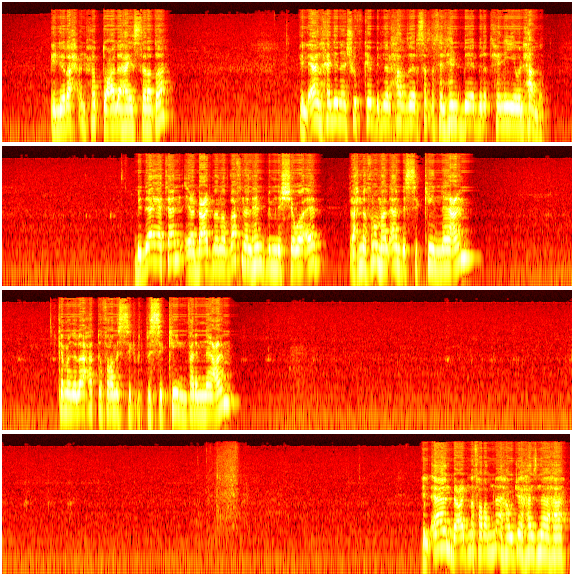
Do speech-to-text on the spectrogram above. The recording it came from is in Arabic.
اللي راح نحطه على هاي السلطة. الآن خلينا نشوف كيف بدنا نحضر سلطة الهند بالطحينية والحامض. بداية يعني بعد ما نظفنا الهند من الشوائب راح نفرمها الآن بالسكين ناعم. كما نلاحظ تفرم السك... بالسكين فرم ناعم. الآن بعد ما فرمناها وجهزناها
